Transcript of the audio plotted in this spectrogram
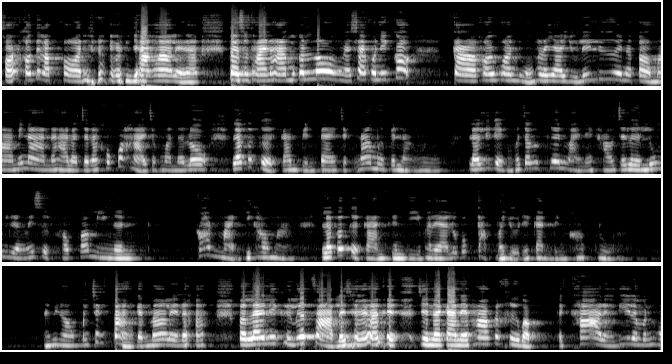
ขอให้เขาได้รับพรยากมากเลยนะแต่สุดท้ายนะคะมันก็โล่งนะชายคนนี้ก็กล่าวคอยพรของภรรยาอยู่เรื่อยๆนะต่อมาไม่นานนะคะหลังจากนั้นเขาก็หายจากมันโรคแล้วก็เกิดการเปลี่ยนแปลงจากหน้ามือเป็นหลังมือ แล้วฤทธิ์เดชของพระเจ้าก็เคลื่อนไหวในเขาเจริญรุ่งเรืองในสุดเขาก็มีเงิน ก้อนใหม่ที่เข้ามา แล้วก็เกิดการคืนดีภรรยาลูกก็กลับมาอยู่ด้วยกันเป็นครอบครัวนะพี่น้องมันช่างต่างกันมากเลยนะคะตอนแรกนี่คือเลือดสาดเลยใช่ไหมคะจินตนาการในภาพก็คือแบบไปฆ่าอย่างที่เลยมันโห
